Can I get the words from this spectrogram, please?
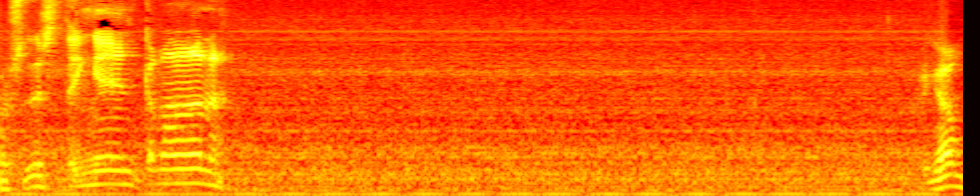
Push this thing in, come on! There we go.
